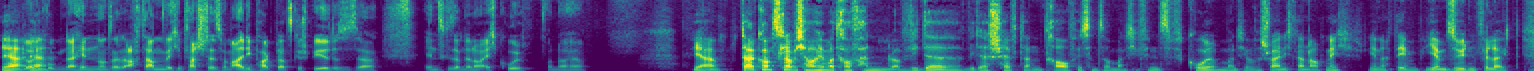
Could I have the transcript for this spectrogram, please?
Ja, die Leute ja. gucken da hin und sagen, ach, da haben welche Touchdowns beim Aldi-Parkplatz gespielt. Das ist ja insgesamt dann auch echt cool, von daher. Ja, da kommt es, glaube ich, auch immer drauf an, wie der, wie der Chef dann drauf ist und so. Manche finden es cool, manche wahrscheinlich dann auch nicht, je nachdem. Hier im Süden vielleicht ja.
